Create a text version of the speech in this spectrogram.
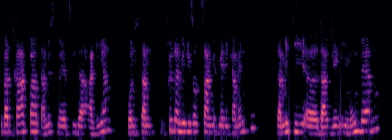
übertragbar, da müssen wir jetzt wieder agieren. Und dann füttern wir die sozusagen mit Medikamenten, damit die äh, dagegen immun werden.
